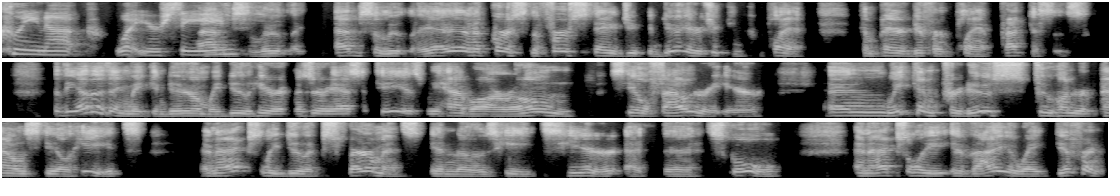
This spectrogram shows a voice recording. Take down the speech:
clean up what you're seeing? Absolutely. Absolutely. And of course, the first stage you can do here is you can plant, compare different plant practices. But the other thing we can do, and we do here at Missouri S&T, is we have our own steel foundry here, and we can produce 200 pound steel heats and actually do experiments in those heats here at the school and actually evaluate different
